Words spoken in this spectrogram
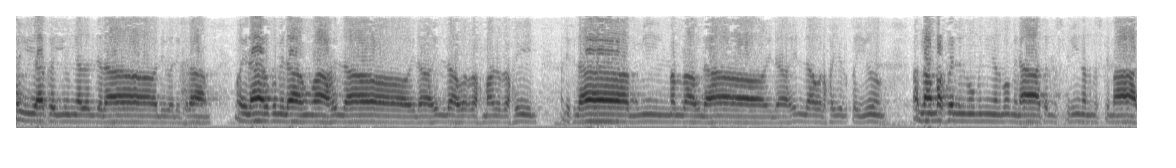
حی یا قیوم، یا ذا الجلال والاکرام۔ والہکم الہ واحد، لا الہ الا هو الرحمن الرحیم۔ الف لام میم، اللہ لا الہ الا هو الحی القیوم۔ اللهم اغفر للمؤمنين المؤمنات المسلمين المسلمات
